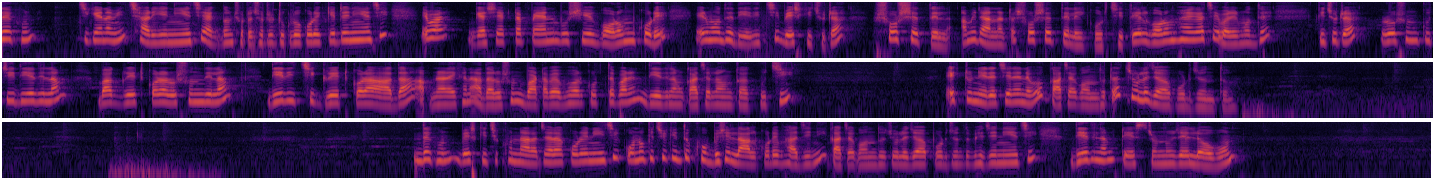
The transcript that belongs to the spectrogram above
দেখুন, চিকেন আমি ছাড়িয়ে নিয়েছি, একদম ছোট ছোট টুকরো করে কেটে নিয়েছি। এবার গ্যাসে একটা প্যান বসিয়ে গরম করে এর মধ্যে দিয়ে দিচ্ছি বেশ কিছুটা সর্ষের তেল। আমি রান্নাটা সর্ষের তেলেই করছি। তেল গরম হয়ে গেছে, এবার এর মধ্যে কিছুটা রসুন কুচি দিয়ে দিলাম বা গ্রেট করা রসুন দিলাম। দিয়ে দিচ্ছি গ্রেট করা আদা। আপনারা এখানে আদা, রসুন, বাটা ব্যবহার করতে পারেন। দিয়ে দিলাম কাঁচা লঙ্কা কুচি। একটু নেড়ে চেড়ে নেব, কাঁচা গন্ধটা চলে যাওয়া পর্যন্ত। দেখুন, বেশ কিছুক্ষণ নাড়াচাড়া করে নিয়েছি। কোনো কিছু কিন্তু খুব বেশি লাল করে ভাজিনি। কাঁচা গন্ধ চলে যাওয়া পর্যন্ত ভেজে নিয়েছি। দিয়ে দিলাম টেস্ট অনুযায়ী লবণ।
